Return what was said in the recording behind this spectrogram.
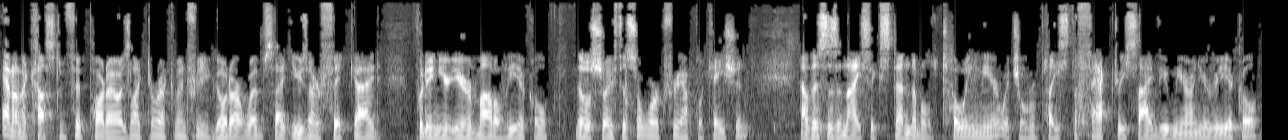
And on a custom fit part, I always like to recommend for you, go to our website, use our fit guide, put in your year and model vehicle. It'll show you if this will work for your application. Now this is a nice extendable towing mirror, which will replace the factory side view mirror on your vehicle.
